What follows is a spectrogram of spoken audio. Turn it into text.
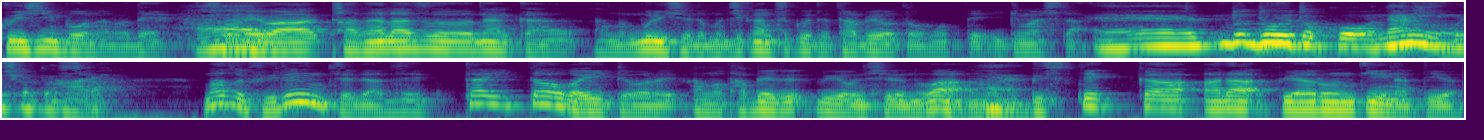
食いしん坊なので、はいそれは必ずなんか、あの、無理してでも時間作って食べようと思って行きました。えー、どどういうとこ、何美味しかったですか、はいまずフィレンツェでは絶対行った方がいいと言われ、あの、食べるようにしてるのは、はいビステッカ・アラ・フィアロンティーナっていう、いわ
